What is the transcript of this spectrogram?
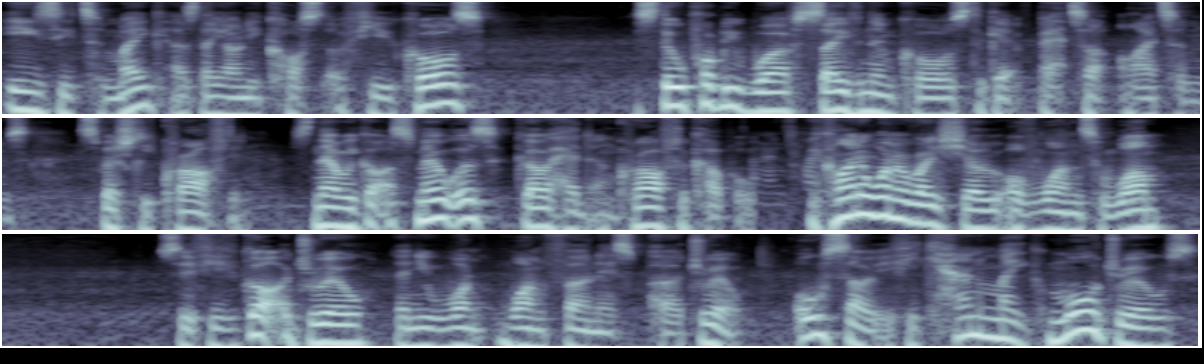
easy to make as they only cost a few cores, it's still probably worth saving them cores to get better items, especially crafting. So now we've got our smelters, go ahead and craft a couple. We kind of want a ratio of 1 to 1. So if you've got a drill, then you want one furnace per drill. Also, if you can make more drills,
